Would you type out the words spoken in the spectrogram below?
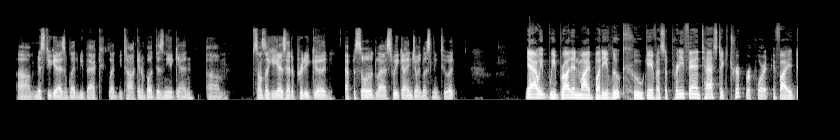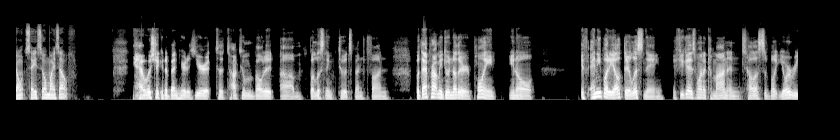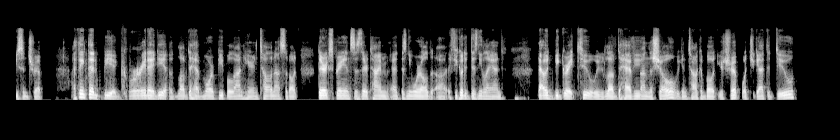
um missed you guys. I'm glad to be back. Glad to be talking about Disney again. Um sounds like you guys had a pretty good episode last week. I enjoyed listening to it. Yeah, we, we brought in my buddy Luke, who gave us a pretty fantastic trip report, if I don't say so myself. Yeah, I wish I could have been here to hear it, to talk to him about it. Um, but listening to it's been fun. But that brought me to another point. You know, if anybody out there listening, if you guys want to come on and tell us about your recent trip, I think that'd be a great idea. I'd love to have more people on here and telling us about their experiences, their time at Disney World. Uh, if you go to Disneyland, that would be great too. We would love to have you on the show. We can talk about your trip, what you got to do.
